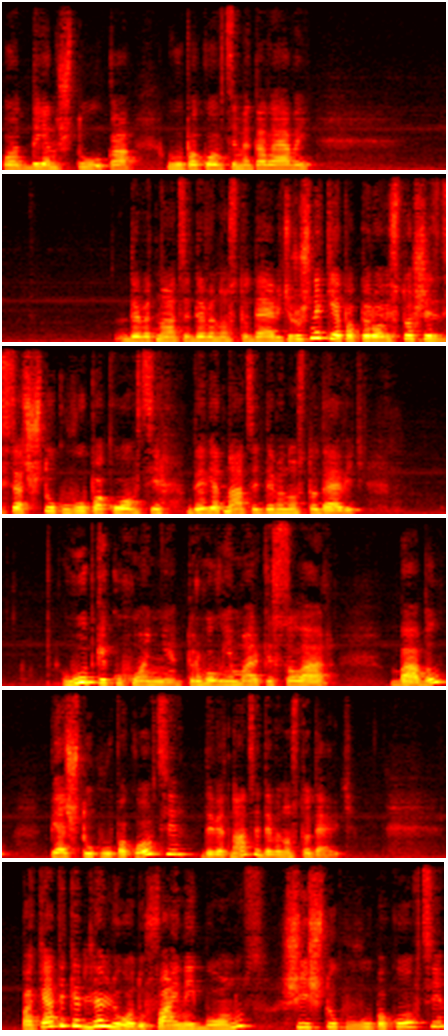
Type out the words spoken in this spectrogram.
1 штука в упаковці металевий. 19,99. Рушники паперові 160 штук в упаковці 19,99. Губки кухонні торгової марки Solar Bubble 5 штук в упаковці 19,99. Пакетики для льоду файний бонус 6 штук в упаковці.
